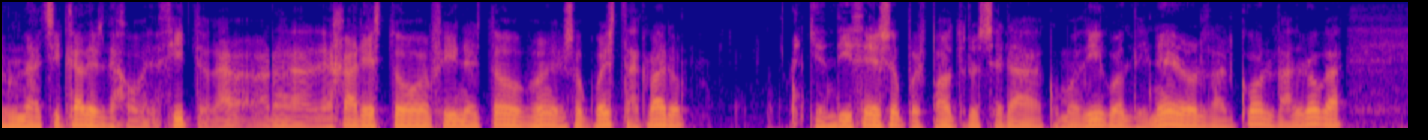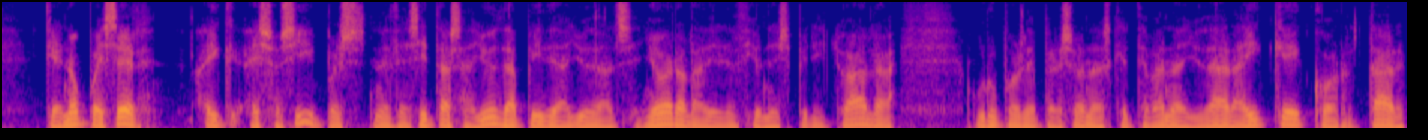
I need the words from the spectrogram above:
con una chica desde jovencito. ahora dejar esto, fin, esto, eso cuesta, claro. Quien dice eso, pues para otros será, como digo, el dinero, el alcohol, la droga, que no puede ser. Eso sí, pues necesitas ayuda, pide ayuda al Señor, a la dirección espiritual, a grupos de personas que te van a ayudar. Hay que cortar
